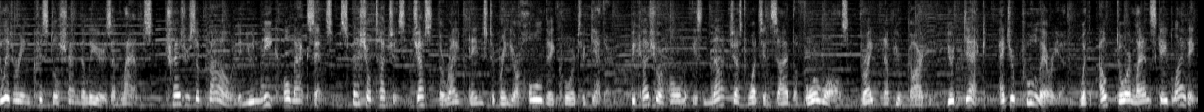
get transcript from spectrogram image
glittering crystal chandeliers and lamps. Treasures abound in unique home accents, special touches, just the right things to bring your whole decor together. Because your home is not just what's inside the four walls, brighten up your garden, your deck, and your pool area with outdoor landscape lighting.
